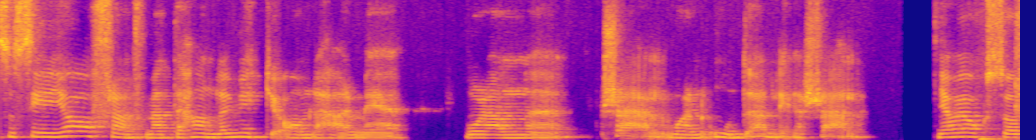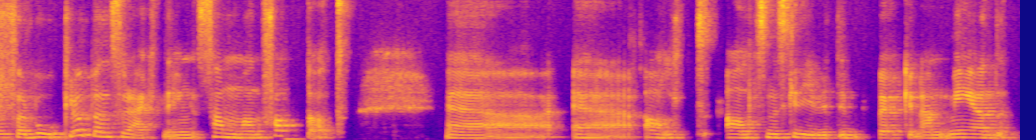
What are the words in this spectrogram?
så ser jag framför mig att det handlar mycket om det här med våran eh, själ, vår odödliga själ. Jag har också för bokklubbens räkning sammanfattat eh, eh, allt, allt som är skrivet i böckerna med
